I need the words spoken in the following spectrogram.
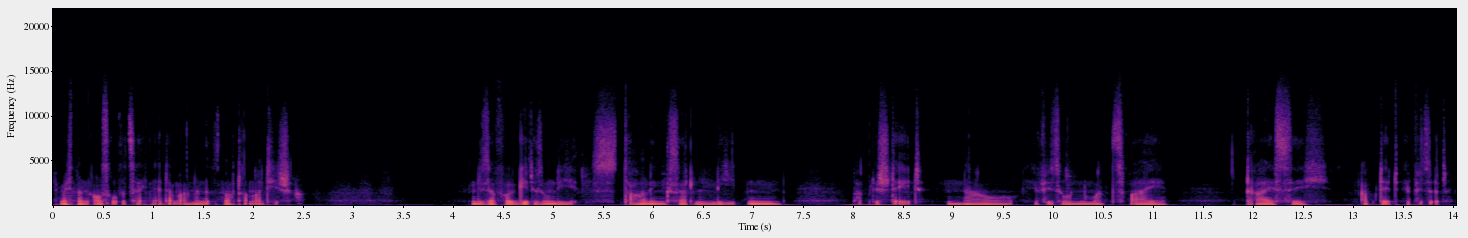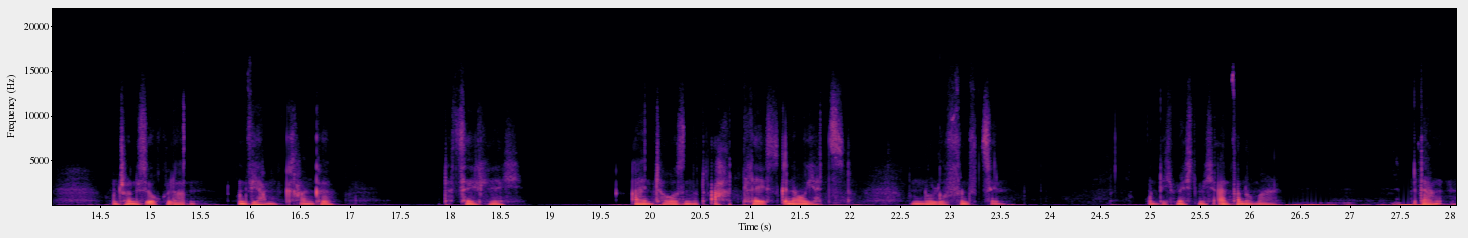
Ich möchte noch ein Ausrufezeichen hintermachen, dann ist es noch dramatischer. In dieser Folge geht es um die Starlink-Satelliten. Publish Date now. Episode Nummer 2. 30. Update Episode. Und schon ist sie hochgeladen. Und wir haben kranke tatsächlich 1008 Plays, genau jetzt, um 0.15 Uhr. Und ich möchte mich einfach nochmal bedanken.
